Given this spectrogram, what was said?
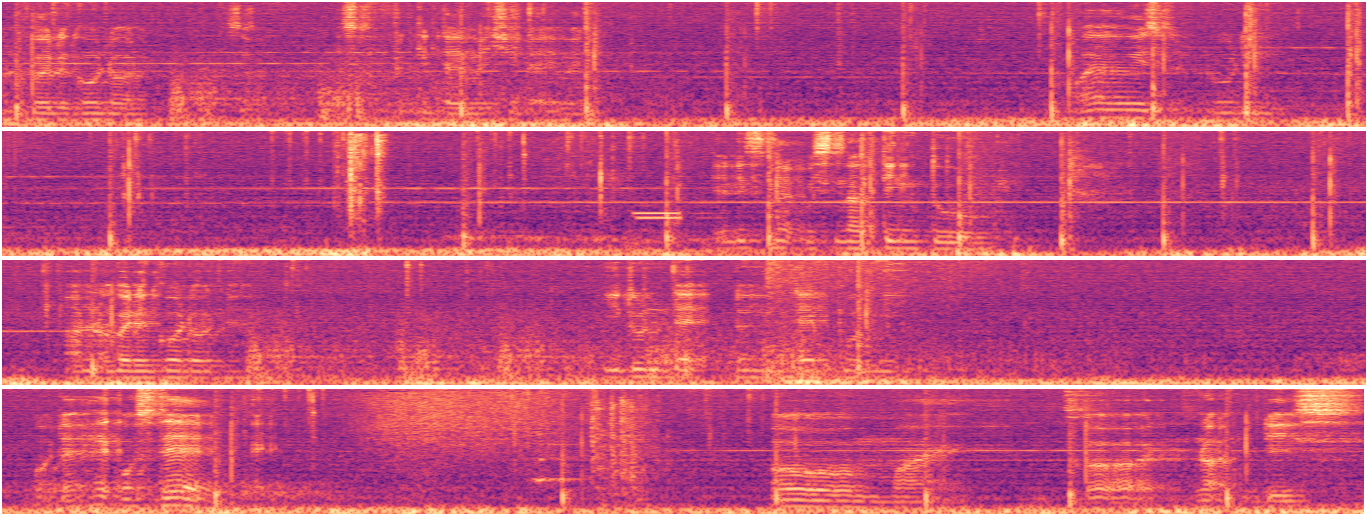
I'm to go down. It's a, it's a freaking dimension that I went. Why always loading? Yeah, this map is nothing to. I'm not gonna go down there. You don't dare, don't you dare pull me. What the heck was that? Oh my god, not this.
